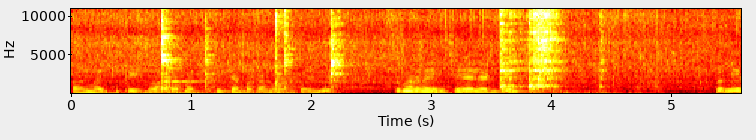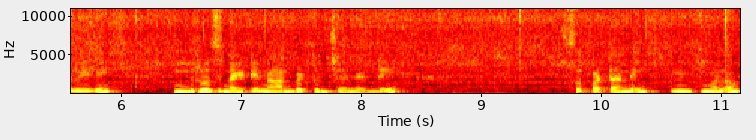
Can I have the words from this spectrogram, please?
బాగా మగ్గిపోయింది. వంకాయ మగ్గిపోయి టమాటా మగ్గిపోయింది. ఇప్పుడు మనం ఏం చేయాలంటే సో నేను ఇది ముందు రోజు నైటే నానబెట్టి ఉంచానండి. సో బఠానీ మనం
